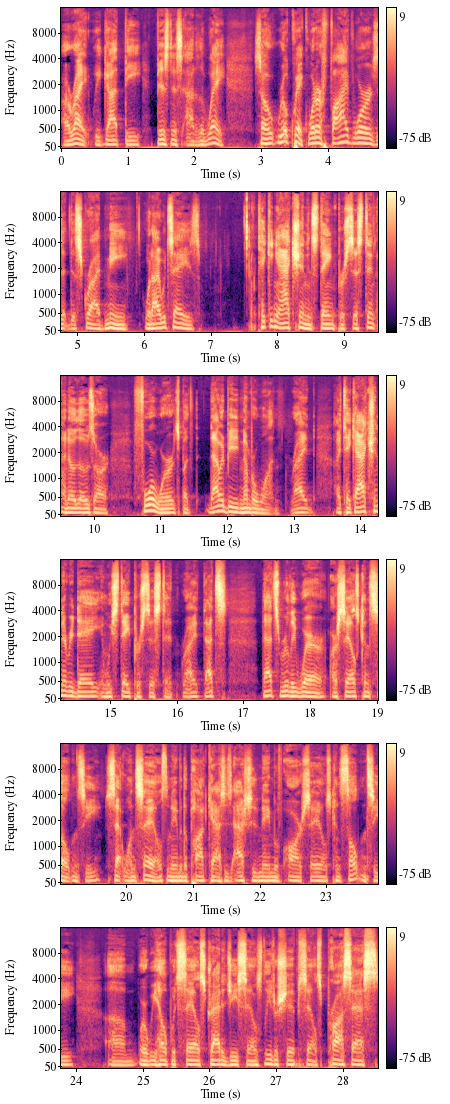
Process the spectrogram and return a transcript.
All right, we got the business out of the way. So, real quick, what are five words that describe me? What I would say is taking action and staying persistent. I know those are four words, but that would be number one, right? I take action every day and we stay persistent, right? That's that's really where our sales consultancy, Set One Sales, the name of the podcast is actually the name of our sales consultancy, um, where we help with sales strategy, sales leadership, sales process,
